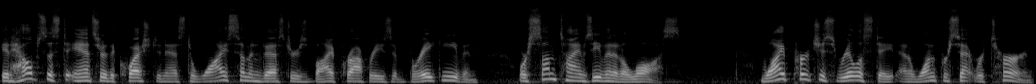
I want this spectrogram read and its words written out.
It helps us to answer the question as to why some investors buy properties at break even or sometimes even at a loss. Why purchase real estate at a 1% return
